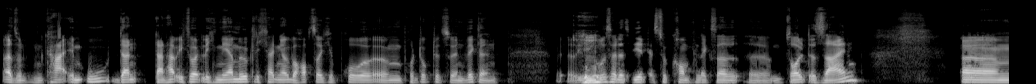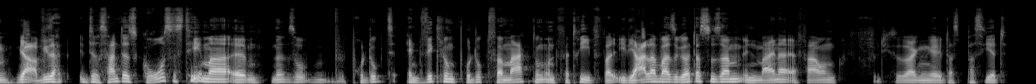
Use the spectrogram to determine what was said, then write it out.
also ein KMU, dann, dann habe ich deutlich mehr Möglichkeiten, ja überhaupt solche Pro, ähm, Produkte zu entwickeln. Je mhm. größer das wird, desto komplexer äh, sollte es sein. Ähm, ja, wie gesagt, interessantes, großes Thema, ähm, ne, so Produktentwicklung, Produktvermarktung und Vertrieb, weil idealerweise gehört das zusammen. In meiner Erfahrung würde ich so sagen, das passiert,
